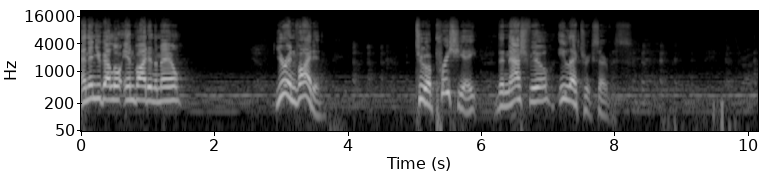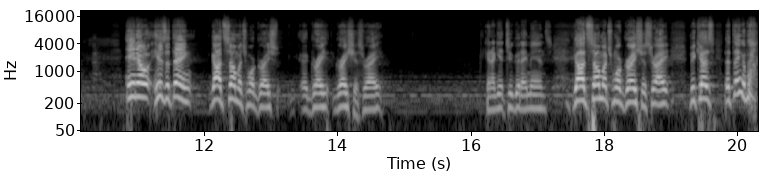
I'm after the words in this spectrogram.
and then you got a little invite in the mail. You're invited to appreciate the Nashville Electric Service. And you know, here's the thing God's so much more gracious, uh, gra- gracious, right? Can I get two good amens? God's so much more gracious, right? Because the thing about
